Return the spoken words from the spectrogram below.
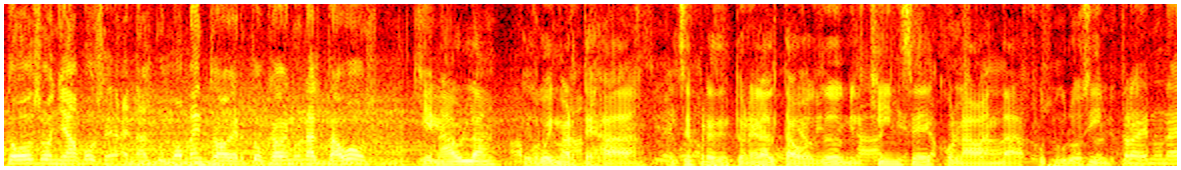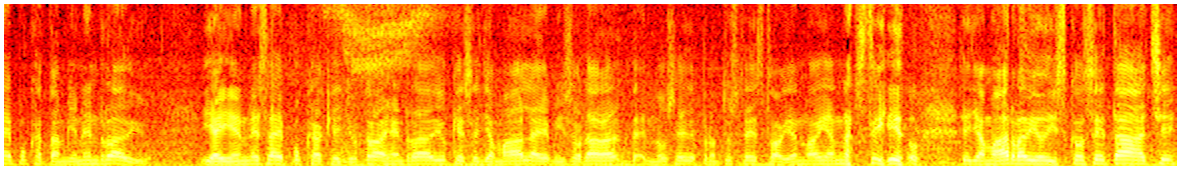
todos soñamos en, algún momento haber tocado en un altavoz. Quien habla es Weimar Tejada. Él se presentó en el altavoz de 2015 con la banda Futuro Simple. Yo trabajé en una época también en radio. Y ahí en esa época que yo trabajé en radio, que se llamaba la emisora, no sé, de pronto ustedes todavía no habían nacido, se llamaba Radio Disco ZH,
